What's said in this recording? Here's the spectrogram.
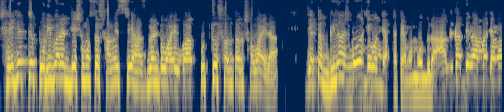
সেই ক্ষেত্রে পরিবারের যে সমস্ত স্বামী স্ত্রী হাজব্যান্ড ওয়াইফ বা পুত্র, সন্তান সবাইরা, যে একটা বিলাসবহুল জীবনযাত্রা কেমন বন্ধুরা? আগেকার দিনে আমরা যেমন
